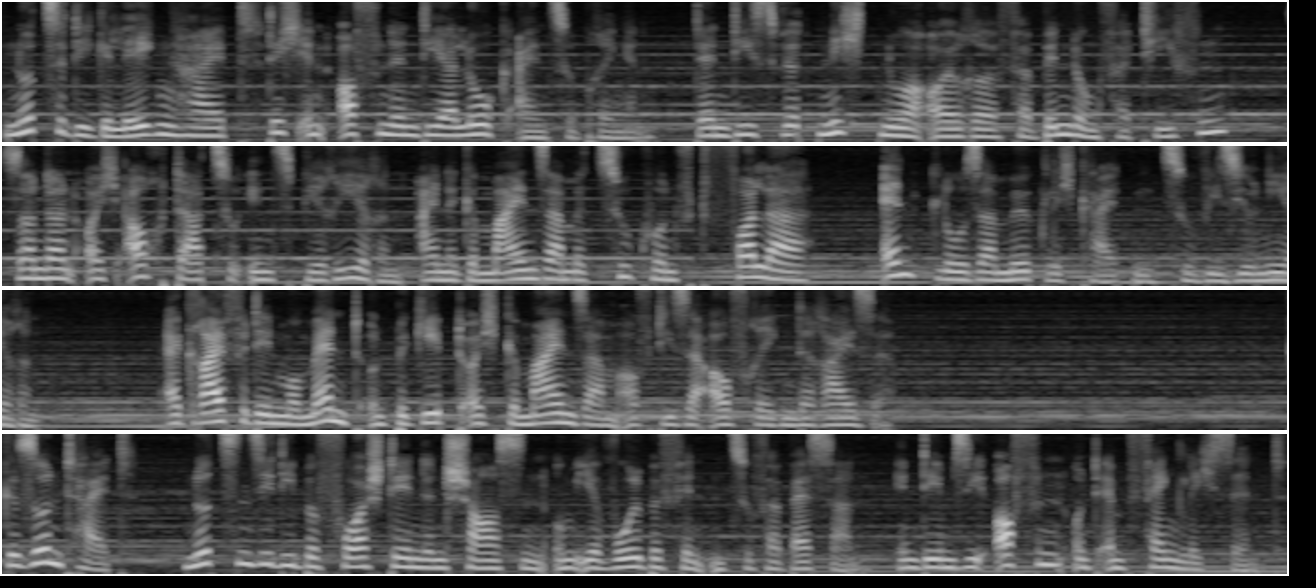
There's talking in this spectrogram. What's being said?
Nutze die Gelegenheit, dich in offenen Dialog einzubringen, denn dies wird nicht nur eure Verbindung vertiefen, sondern euch auch dazu inspirieren, eine gemeinsame Zukunft voller endloser Möglichkeiten zu visionieren. Ergreife den Moment und begebt euch gemeinsam auf diese aufregende Reise. Gesundheit. Nutzen Sie die bevorstehenden Chancen, um Ihr Wohlbefinden zu verbessern, indem Sie offen und empfänglich sind.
